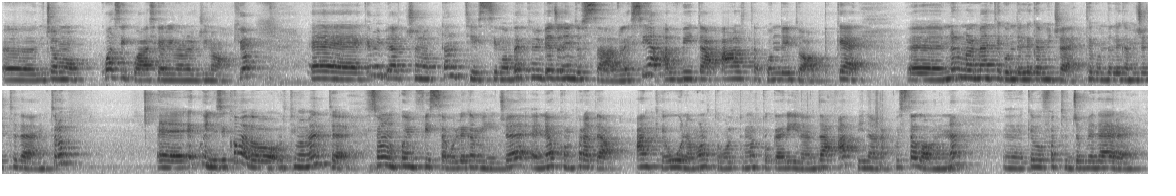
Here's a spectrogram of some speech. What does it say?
eh, diciamo quasi quasi arrivano al ginocchio eh, che mi piacciono tantissimo perché mi piace indossarle sia a vita alta con dei top che eh, normalmente con delle camicette, con delle camicette dentro. Eh, e quindi siccome avevo ultimamente sono un po' in fissa con le camicie e ne ho comprata anche una molto molto molto carina da abbinare a questa gonna eh, che avevo fatto già vedere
